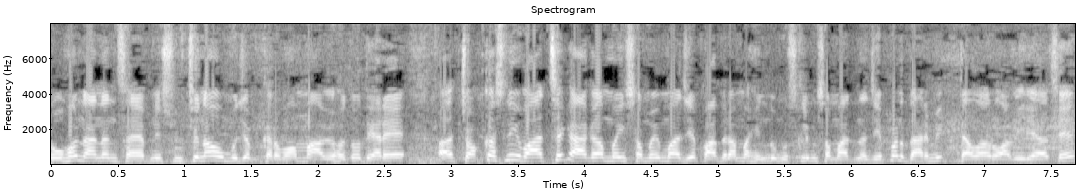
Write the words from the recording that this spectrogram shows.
રોહન આનંદ સાહેબની સૂચનાઓ મુજબ કરવામાં આવ્યો હતો. ત્યારે ચોક્કસની વાત છે કે આગામી સમયમાં જે પાદરામાં હિન્દુ મુસ્લિમ સમાજના જે પણ ધાર્મિક તહેવારો આવી રહ્યા છે,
